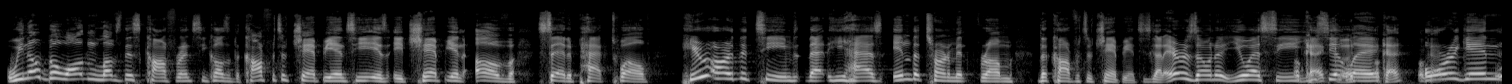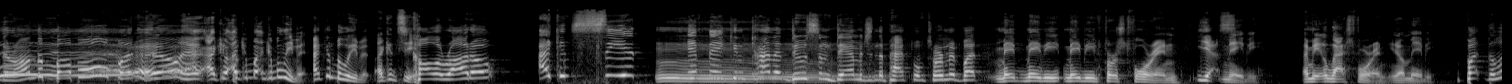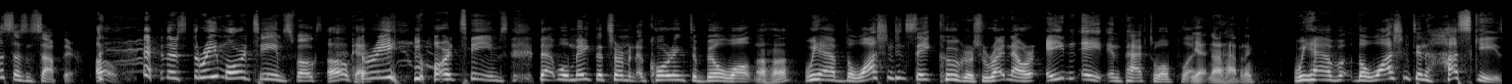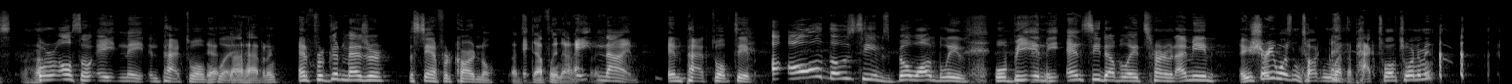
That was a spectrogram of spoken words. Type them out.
we know Bill Walton loves this conference. He calls it the Conference of Champions. He is a champion of said Pac 12. Here are the teams that he has in the tournament from the Conference of Champions. He's got Arizona, USC, Okay, UCLA. Okay, okay. Oregon. They're on the bubble, but you know, hey, I, I, can, I, can, I can believe it. I can believe it. I can see it. Colorado. I can see it if they can kind of do some mm. damage in the Pac-12 tournament, but Maybe, maybe, maybe first four in. Yes. Maybe. I mean, last four in. You know, maybe. But the list doesn't stop there. Oh. There's three more teams, folks. Oh, okay. Three more teams that will make the tournament according to Bill Walton. Uh-huh. We have the Washington State Cougars, who right now are eight and eight in Pac-12 play. Yeah, not happening. We have the Washington Huskies, who are also eight and eight in Pac-12 Uh-huh. Yeah, play. not happening. And for good measure, the Stanford Cardinal. That's definitely not Eight and nine in Pac-12 team. All those teams, Bill Walton believes, will be in the NCAA tournament. I mean, Are you sure he wasn't talking about the Pac-12 tournament?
